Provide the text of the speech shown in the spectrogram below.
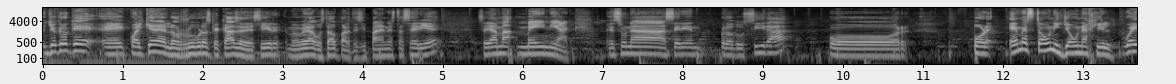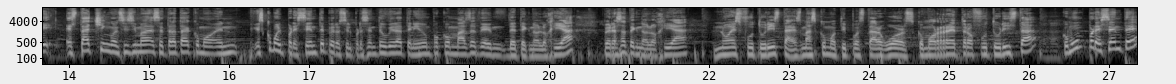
Yo creo que eh, cualquiera de los rubros que acabas de decir me hubiera gustado participar en esta serie. Se llama Maniac. Es una serie producida por por Emma Stone y Jonah Hill. Güey, está chingoncísima. Se trata como en. Es como el presente, pero si el presente hubiera tenido un poco más de, te- de tecnología, pero esa tecnología no es futurista, es más como tipo Star Wars, como retrofuturista. Como un presente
